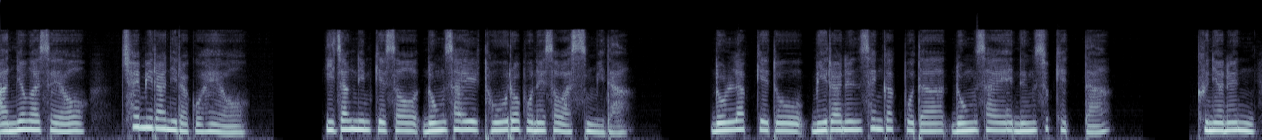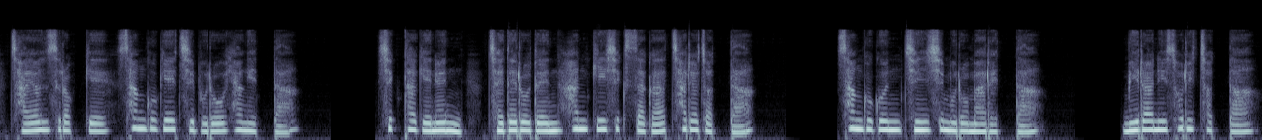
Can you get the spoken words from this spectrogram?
안녕하세요. 최미란이라고 해요. 이장님께서 농사일 도우러 보내서 왔습니다. 놀랍게도 미라는 생각보다 농사에 능숙했다. 그녀는 자연스럽게 상국의 집으로 향했다. 식탁에는 제대로 된 한 끼 식사가 차려졌다. 상국은 진심으로 말했다. 미란이 소리쳤다.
